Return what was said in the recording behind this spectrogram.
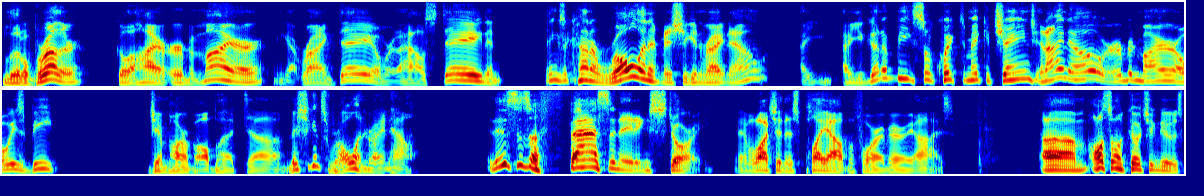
little brother, go hire Urban Meyer. You got Ryan Day over at Ohio State, and things are kind of rolling at Michigan right now. Are you, are you going to be so quick to make a change? And I know Urban Meyer always beat Jim Harbaugh, but uh, Michigan's rolling right now. This is a fascinating story, and watching this play out before our very eyes. Um, also, on coaching news,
